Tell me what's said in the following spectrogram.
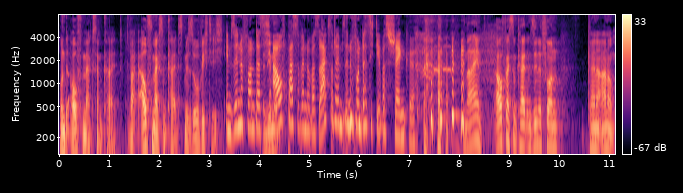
und Aufmerksamkeit. Weil Aufmerksamkeit ist mir so wichtig. Im Sinne von, dass ich aufpasse, wenn du was sagst, oder im Sinne von, dass ich dir was schenke? Nein, Aufmerksamkeit im Sinne von, keine Ahnung,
